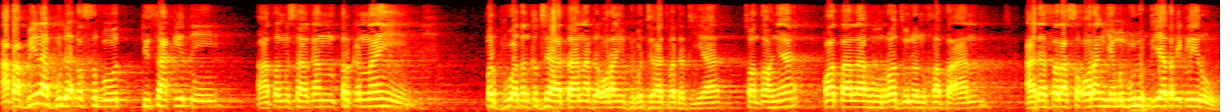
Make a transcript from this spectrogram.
Apabila budak tersebut disakiti atau misalkan terkenai perbuatan kejahatan, ada orang yang berbuat jahat pada dia. Contohnya, qatalahu rajulun khata'an, ada salah seorang yang membunuh dia tapi keliru.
